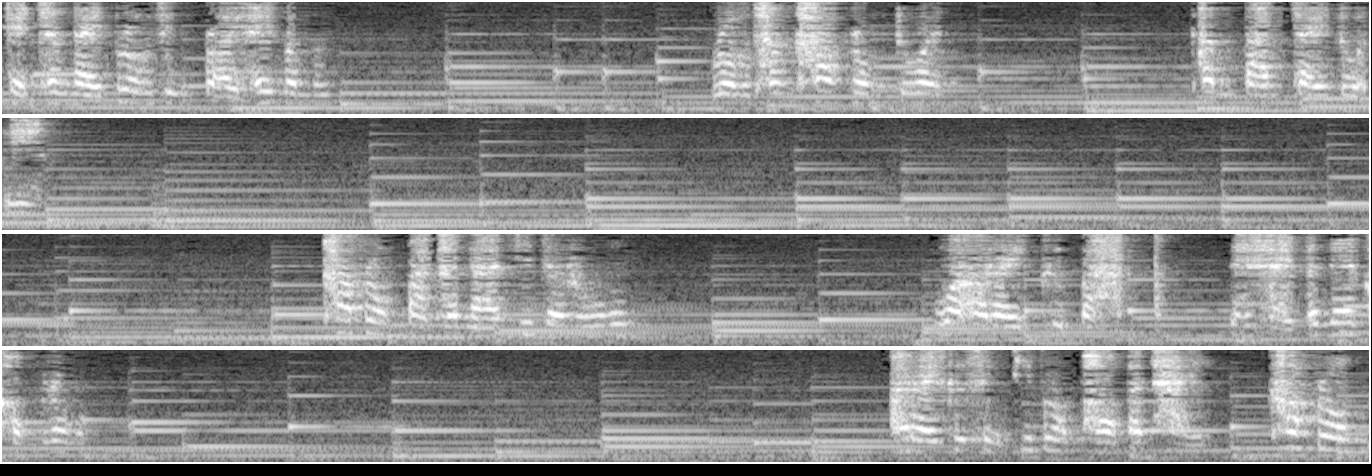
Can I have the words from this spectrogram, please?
เหตุไฉนพระองค์จึงปล่อยให้มนุษย์ รวมทั้งข้าพระองค์ด้วยทำตามใจตัวเอง ระองค์ปรารถนาที่จะรู้ ว่าอะไรคือบาปในสายพระเนตรของพระองค์อะไรคือสิ่งที่พระองค์พอพระทัยข้าพระองค์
